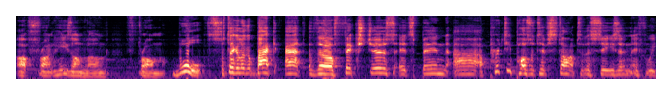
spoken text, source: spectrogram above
up front. He's on loan from Wolves. Let's take a look back at the fixtures. It's been uh, a pretty positive start to the season. If we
